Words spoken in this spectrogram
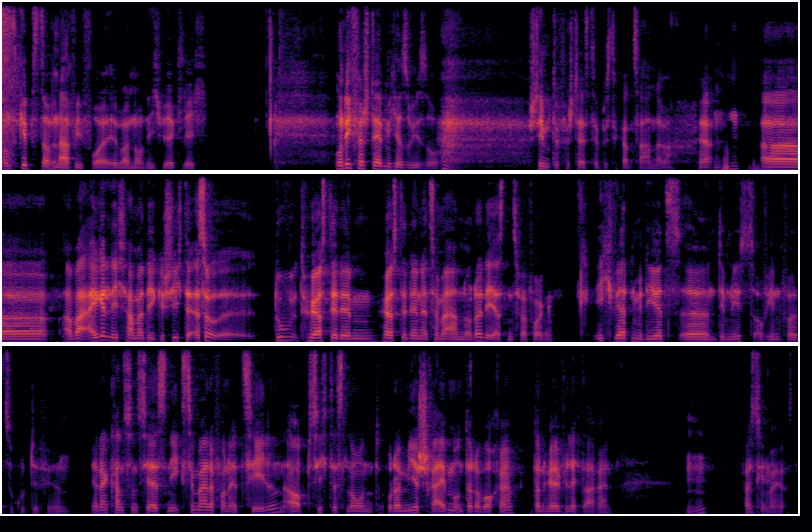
Uns gibt es doch nach wie vor immer noch nicht wirklich. Und ich verstelle mich ja sowieso. Stimmt, du verstehst, du bist ein ganz anderer. Ja. Mhm. Äh, aber eigentlich haben wir die Geschichte, also äh, du hörst dir, den, hörst dir den jetzt einmal an, oder? Die ersten zwei Folgen. Ich werde mir die jetzt äh, demnächst auf jeden Fall zugute führen. Ja, dann kannst du uns ja das nächste Mal davon erzählen, ob sich das lohnt. Oder mir schreiben unter der Woche, dann höre ich vielleicht auch rein. Mhm. falls du Okay. mal hörst.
